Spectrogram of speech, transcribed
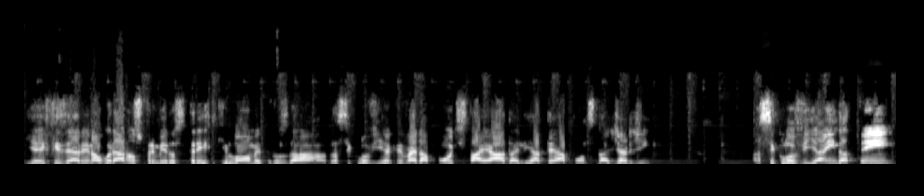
e aí fizeram, inauguraram os primeiros 3 quilômetros da, da ciclovia, que vai da ponte estaiada ali até a ponte Cidade Jardim. A ciclovia ainda tem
